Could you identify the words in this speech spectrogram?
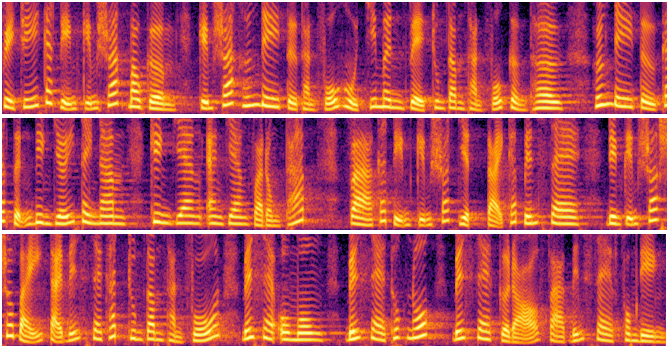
Vị trí các điểm kiểm soát bao gồm kiểm soát hướng đi từ thành phố Hồ Chí Minh về trung tâm thành phố Cần Thơ, hướng đi từ các tỉnh biên giới Tây Nam, Kiên Giang, An Giang và Đồng Tháp và các điểm kiểm soát dịch tại các bến xe, điểm kiểm soát số 7 tại bến xe khách trung tâm thành phố, bến xe Ô Môn, bến xe Thốt Nốt, bến xe Cờ Đỏ và bến xe Phong Điền.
